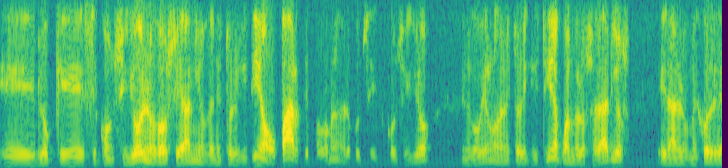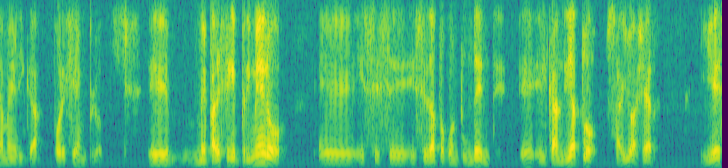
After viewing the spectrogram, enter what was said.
eh, lo que se consiguió en los 12 años de Néstor y Cristina, o parte por lo menos de lo que se consiguió en el gobierno de Néstor y Cristina cuando los salarios eran los mejores de América, por ejemplo. Eh, me parece que primero eh, es ese, ese dato contundente. el candidato salió ayer y es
